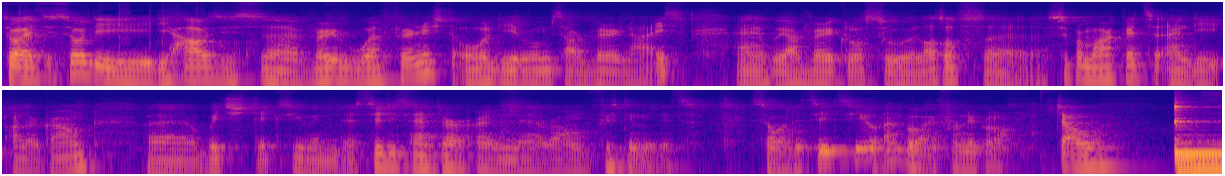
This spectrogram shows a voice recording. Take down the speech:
So as you saw the the house is uh, very well furnished. All the rooms are very nice and we are very close to a lot of uh, supermarkets and the underground uh, which takes you in the city center in around 15 minutes. So that's it. See you and bye bye from Nicola ciao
